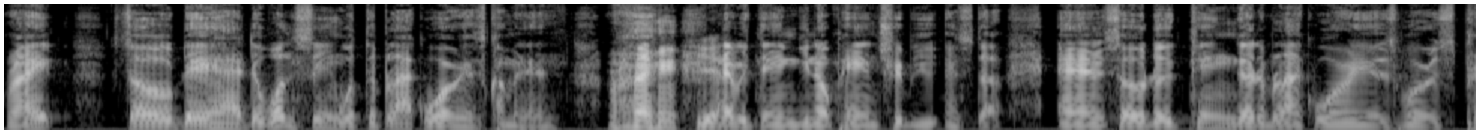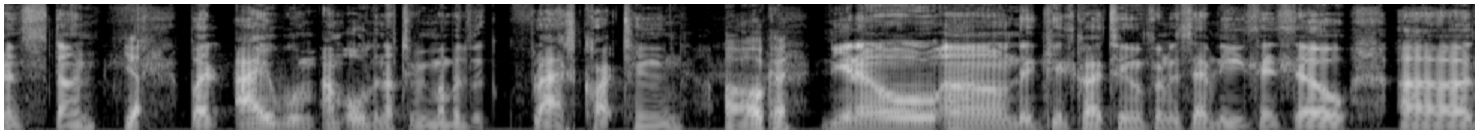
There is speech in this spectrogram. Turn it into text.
right? So they had the one scene with the Black Warriors coming in, right? Yeah. And everything, you know, paying tribute and stuff. And so the king of the Black Warriors was Prince Thun. Yep. But I, w- I'm old enough to remember the Flash cartoon oh okay, you know, um, the kids cartoon from the seventies, and so uh,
